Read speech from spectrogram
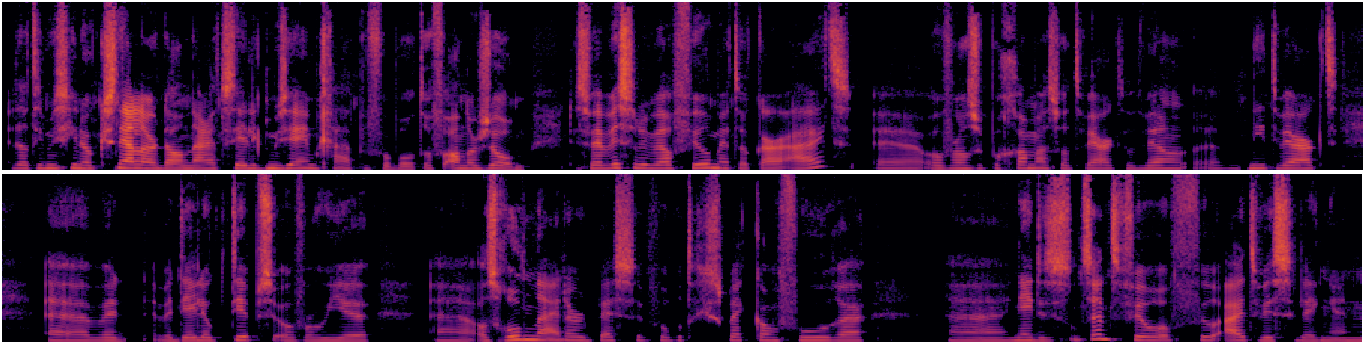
dat hij misschien ook sneller dan naar het Stedelijk Museum gaat bijvoorbeeld, of andersom. Dus wij wisselen wel veel met elkaar uit uh, over onze programma's, wat werkt, wat, wel, uh, wat niet werkt. We, we, delen ook tips over hoe je als rondleider het beste bijvoorbeeld een gesprek kan voeren. nee, dus ontzettend veel, veel uitwisseling. En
